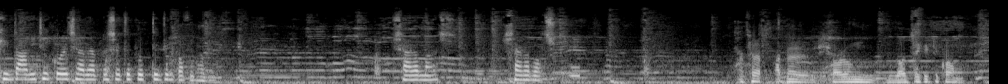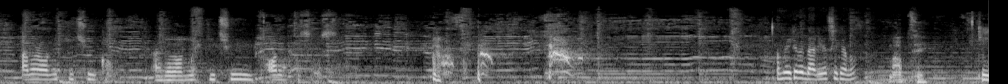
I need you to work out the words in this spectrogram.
কিন্তু আমি ঠিক করেছি আমি আপনার সাথে প্রত্যেকদিন কফি খাব। সারা মাস সারা বছর। আচ্ছা আপনার সরম লজ্জা কি একটু কম? আমার অনেক কিছুই কম। আমার অনেক কিছুই অনেক বিশেষ আমি এখানে দাঁড়িয়ে আছি কেন? ভাবছি। কি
